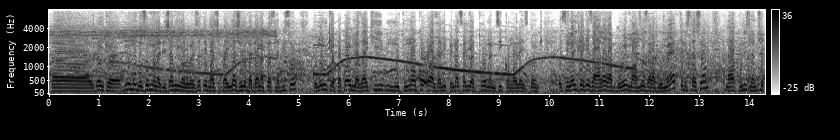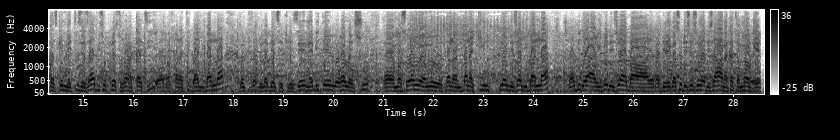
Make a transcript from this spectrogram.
Euh, donc euh, bino mo bozomona déjà mingi oloba eza te baimage oyo badaa na place na biso tomoni ke papa oyo bazalaki motu moko oyo azali mpena asali ya trop na musique congolaise donc esengeli kaka ezala kaka boye mambo ezala boye mais félicitation na la police na biso parce que maîtrise eza biso presse toza na kati euh, bafanatique baya libanda donc toza mpena bien sécurisé nayebi te lora lorchou masolo yango yango oyo bana kin plein déjà libanda nayebi de arrivé déjà ya badélégation déjà ezoya déjà awa na kati ya morgue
